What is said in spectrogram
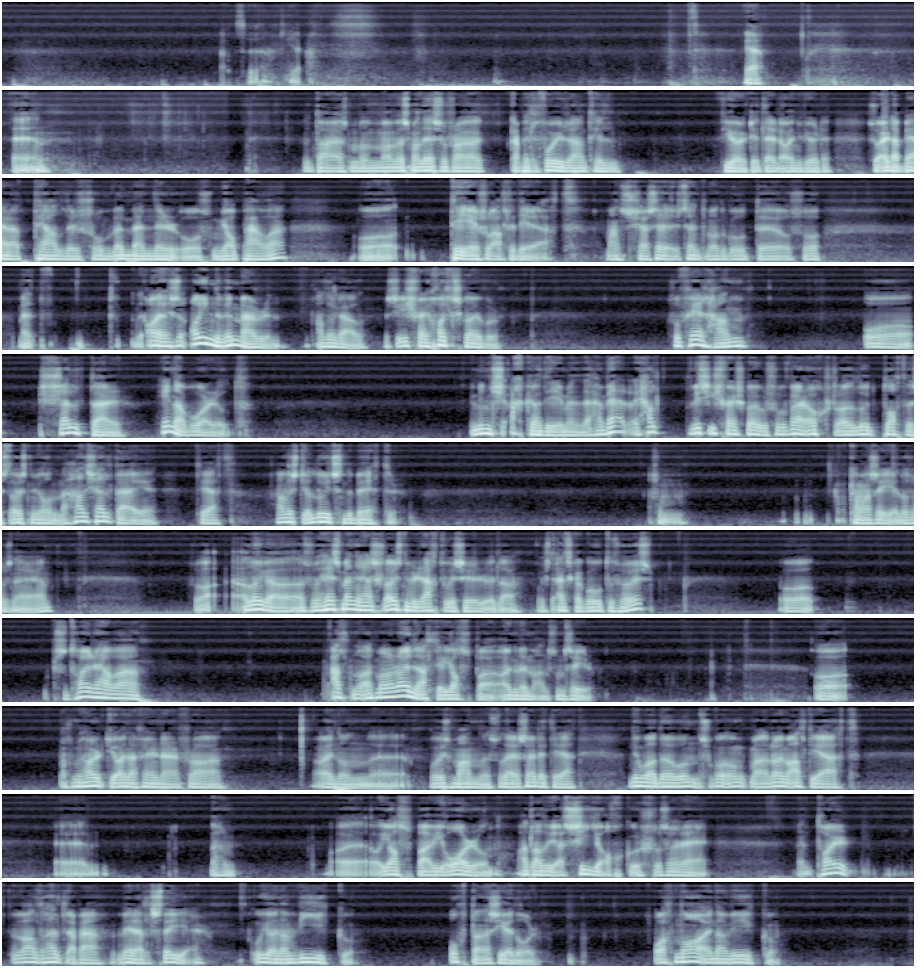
Att ja. Ja. Ehm Da, man, man, hvis man leser fra kapitel 4 til 4 til eller 1 4, så er det bare taler som vimmenner og som jobb hava, og det er så alltid det at man skal se sent mot god og så men oi er sånn øyne vimmeren allegal hvis jeg ikke var helt skøyver så fer han og skjelter hinna vår ut jeg minns ikke akkurat det men han var helt visste ikke hver skøyver, så var det akkurat av Lloyd hvis det var men han skjelte jeg til at han visste jo Lloyd som det bedre. Som, kan man säga eller så sån där. Så alluga alltså hes männen här skulle ösnen vi rätt vi ser eller visst älskar gå till hus. Och så tar det här var allt att man rör allt jag hjälpa en vän som säger. Och som vi hörde ju en affär när från en någon eh vis man så det er det til att nu av hon så går man røymer alltid at uh, og hjelpa vi åren, at la du ja si okkurst, og så er det men tar valgte helt rett at være til steder, og gjøre en viko, åttan er sier dår, og at nå en viko,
